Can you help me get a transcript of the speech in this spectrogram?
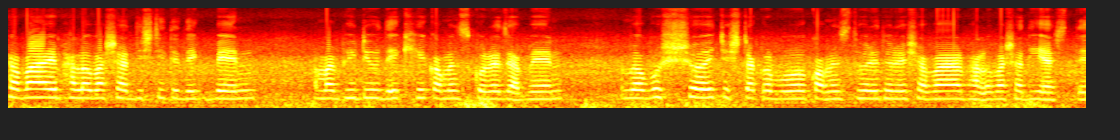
সবাই ভালোবাসার দৃষ্টিতে দেখবেন, আমার ভিডিও দেখে কমেন্টস করে যাবেন। আমি অবশ্যই চেষ্টা করব কমেন্টস ধরে ধরে সবার ভালোবাসা দিয়ে আসতে।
